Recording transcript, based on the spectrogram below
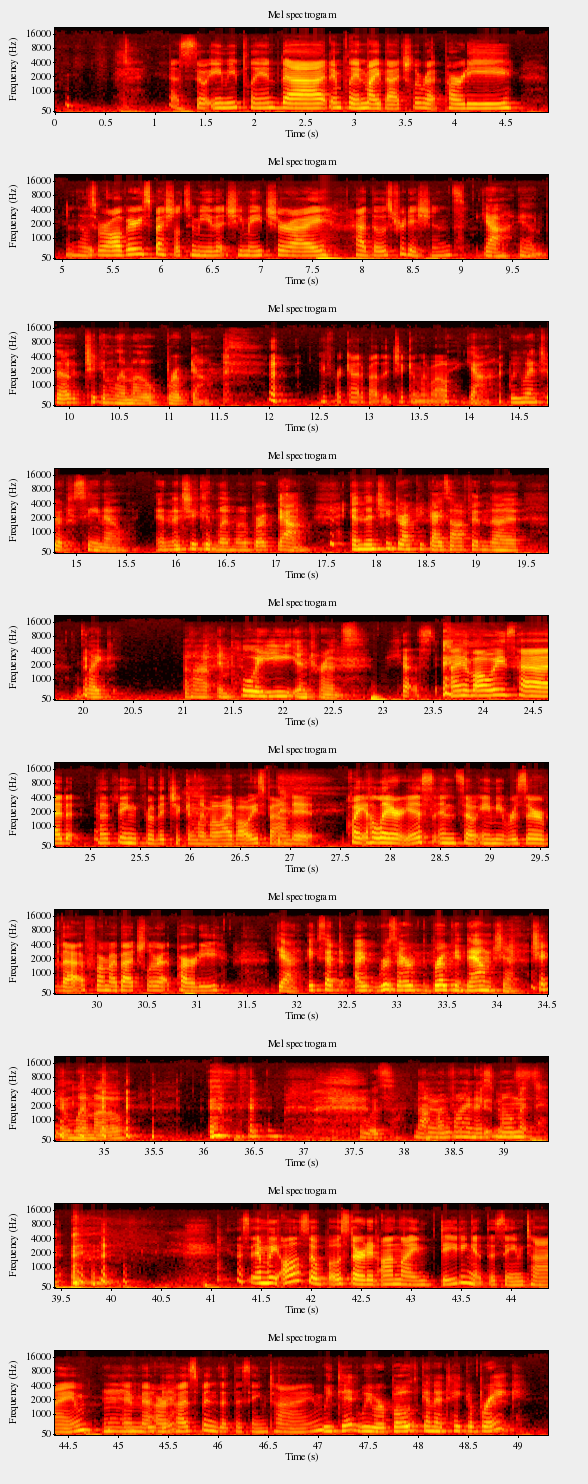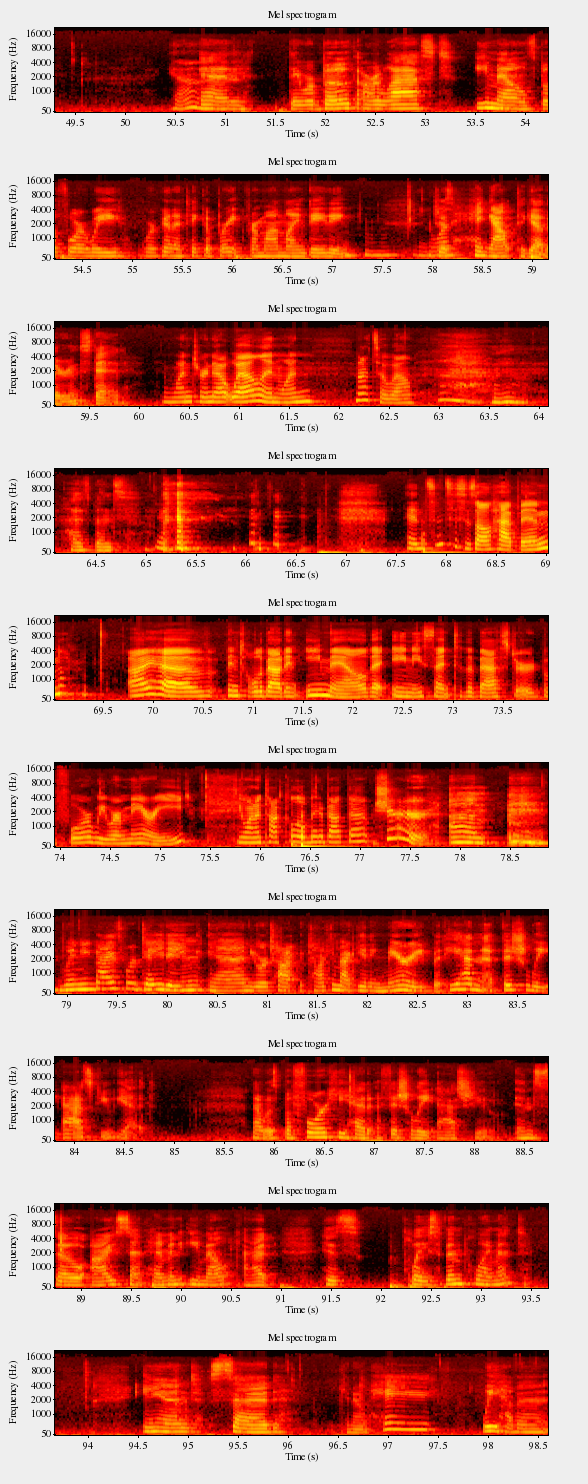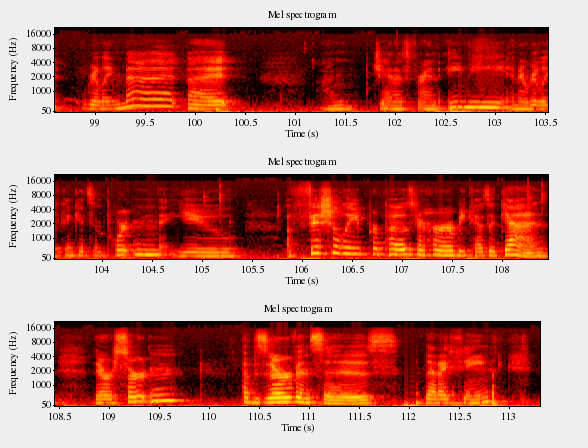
Yes. So Amy planned that and planned my bachelorette party. And those were all very special to me that she made sure I had those traditions. Yeah, and the chicken limo broke down. I forgot about the chicken limo. Yeah, we went to a casino and the chicken limo broke down. And then she dropped you guys off in the like uh, employee entrance. Yes. I have always had a thing for the chicken limo. I've always found it quite hilarious. And so Amy reserved that for my bachelorette party. Yeah, except I reserved the broken down chi- chicken limo. it was not my Oh, my finest moment. Yes, and we also both started online dating at the same time Mm, and met our did. husbands at the same time. we did. We were both going to take a break, yeah. and they were both our last emails before we were going to take a break from online dating. Mhm. And, Just one, hang out together instead. and one turned out well and one not so well. Husbands. And since this has all happened, I have been told about an email that Amy sent to the bastard before we were married. Do you want to talk a little bit about that? Sure. Um, when you guys were dating and you were ta- talking about getting married, but he hadn't officially asked you yet. That was before he had officially asked you. And so I sent him an email at his place of employment and said, you know, hey, we haven't really met, but I'm Janna's friend Amy, and I really think it's important that you officially propose to her because, again, there are certain observances that I think,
